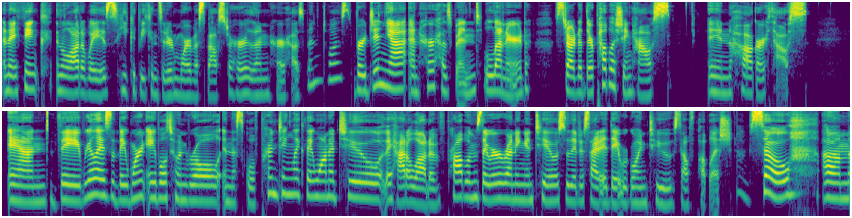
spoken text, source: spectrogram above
And I think in a lot of ways he could be considered more of a spouse to her than her husband was. Virginia and her husband, Leonard, started their publishing house in Hogarth House. And they realized that they weren't able to enroll in the school of printing like they wanted to. They had a lot of problems they were running into, so they decided they were going to self publish. So um,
